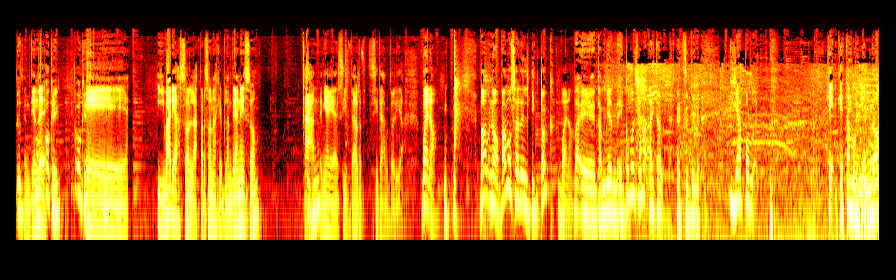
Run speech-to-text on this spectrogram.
¿Se entiende? Ok, ok. Eh, y varias son las personas que plantean eso. Ah, tenía que citar citas de autoridad. Bueno, Vamos, no, vamos a ver el TikTok. Bueno. Eh, también, eh, ¿cómo se llama? Ahí está. y ya por la- ¿qué, qué estamos Este viendo?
